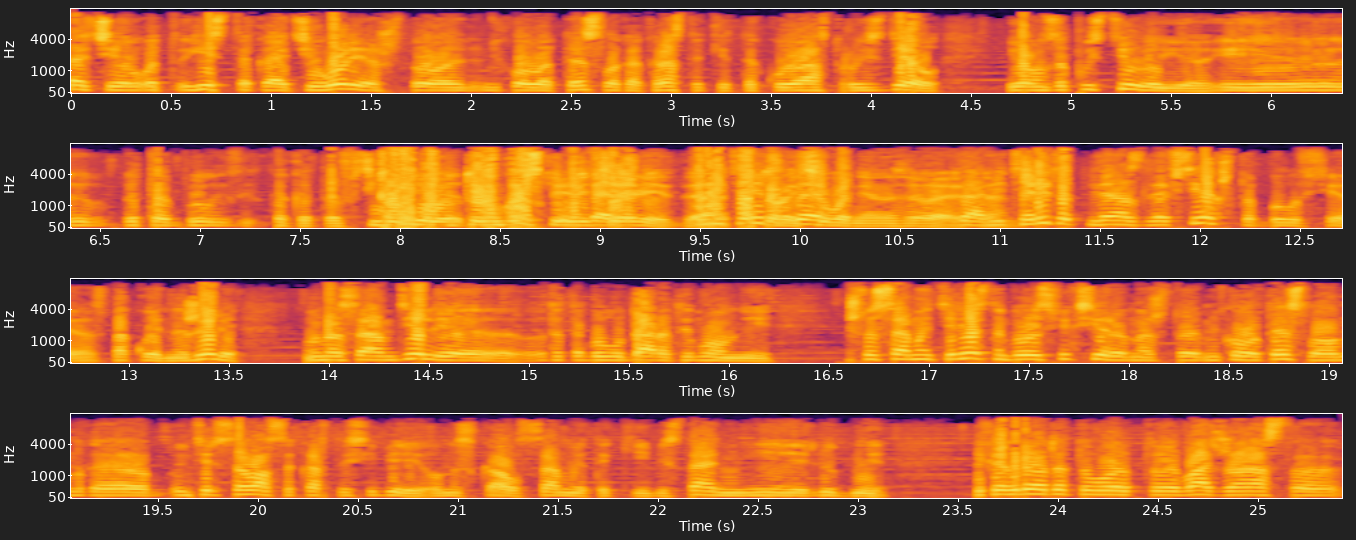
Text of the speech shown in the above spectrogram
Кстати, вот есть такая теория, что Никола Тесла как раз-таки такую астру и сделал. И он запустил ее, и это был, как это, в Сибири... Тунгусский метеорит, да, метеорит, который это, сегодня называют. Да, да, метеорит это для нас, для всех, чтобы все спокойно жили. Но на самом деле вот это был удар этой молнии. Что самое интересное, было сфиксировано, что Никола Тесла, он э, интересовался картой Сибири, он искал самые такие места нелюдные. И когда вот это вот Ваджа Аста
